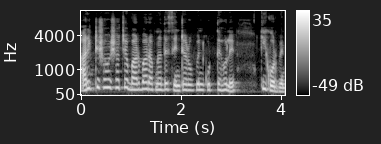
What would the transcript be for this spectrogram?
আরেকটি সমস্যা হচ্ছে বারবার আপনাদের সেন্টার ওপেন করতে হলে কি করবেন?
